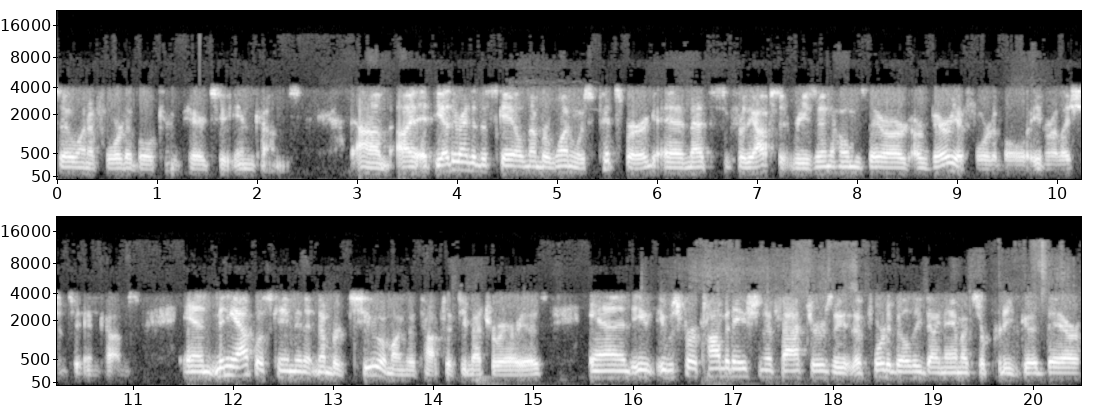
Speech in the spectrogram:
so unaffordable compared to incomes. Um, at the other end of the scale, number one was Pittsburgh, and that's for the opposite reason. Homes there are, are very affordable in relation to incomes. And Minneapolis came in at number two among the top 50 metro areas. And it, it was for a combination of factors. The, the affordability dynamics are pretty good there.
